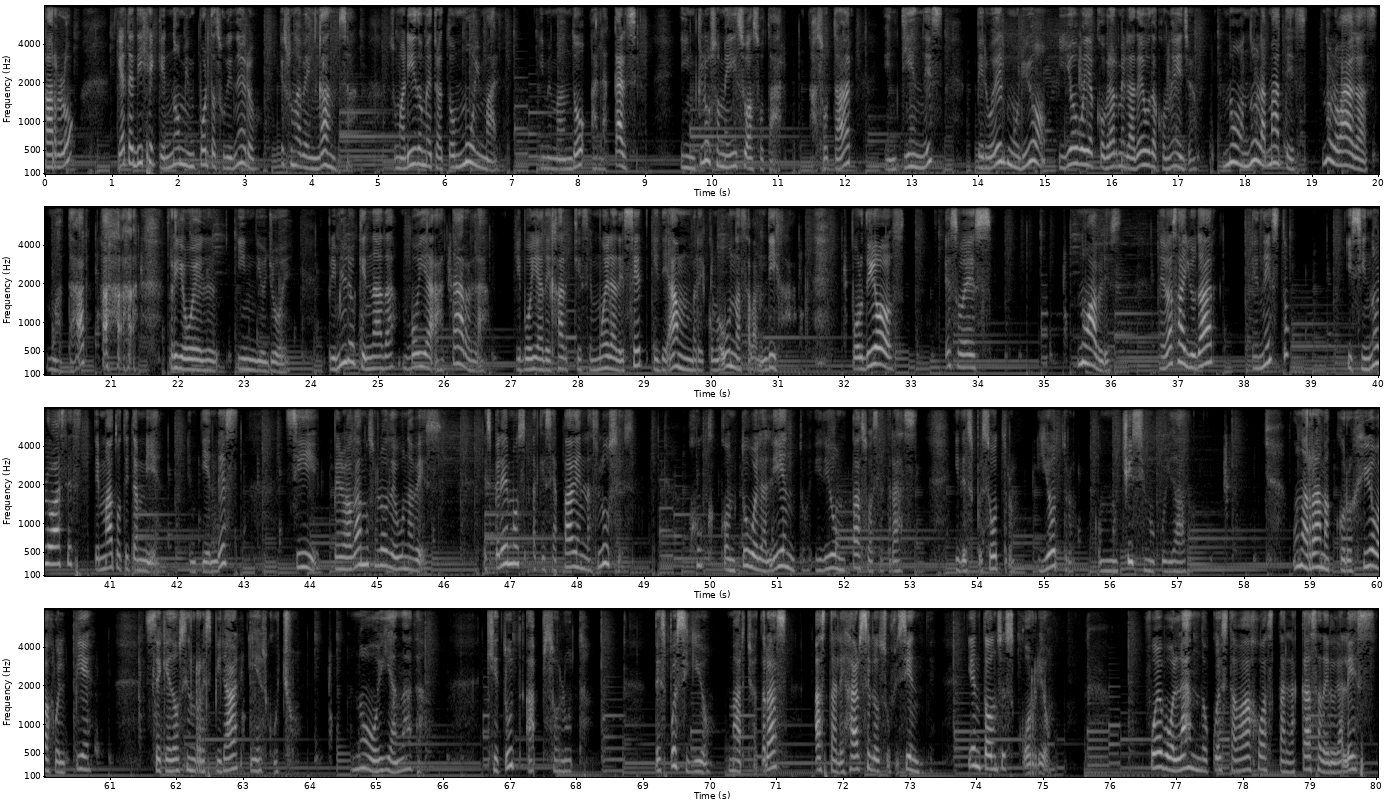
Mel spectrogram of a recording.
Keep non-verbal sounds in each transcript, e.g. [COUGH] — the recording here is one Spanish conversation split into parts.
dejarlo? Ya te dije que no me importa su dinero. Es una venganza. Su marido me trató muy mal y me mandó a la cárcel. Incluso me hizo azotar. ¿Azotar? ¿Entiendes? Pero él murió y yo voy a cobrarme la deuda con ella. No, no la mates. No lo hagas. ¿Matar? [LAUGHS] rió el indio Joe. Primero que nada voy a atarla y voy a dejar que se muera de sed y de hambre como una sabandija. Por Dios, eso es... No hables. ¿Me vas a ayudar en esto? Y si no lo haces, te mato a ti también. ¿Entiendes? Sí, pero hagámoslo de una vez. Esperemos a que se apaguen las luces. Hook contuvo el aliento y dio un paso hacia atrás, y después otro y otro, con muchísimo cuidado. Una rama crujió bajo el pie, se quedó sin respirar y escuchó. No oía nada. Quietud absoluta. Después siguió, marcha atrás, hasta alejarse lo suficiente, y entonces corrió. Fue volando cuesta abajo hasta la casa del galés,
